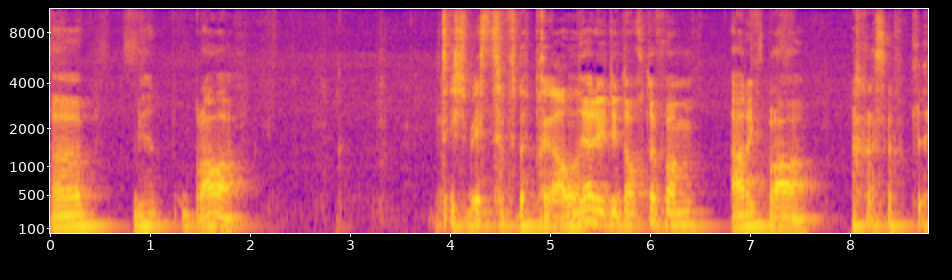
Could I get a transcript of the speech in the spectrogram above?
äh, Brauer. Die Schwester von der Brauer. Ja, die, die Tochter vom Arik Brauer. Also, okay.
